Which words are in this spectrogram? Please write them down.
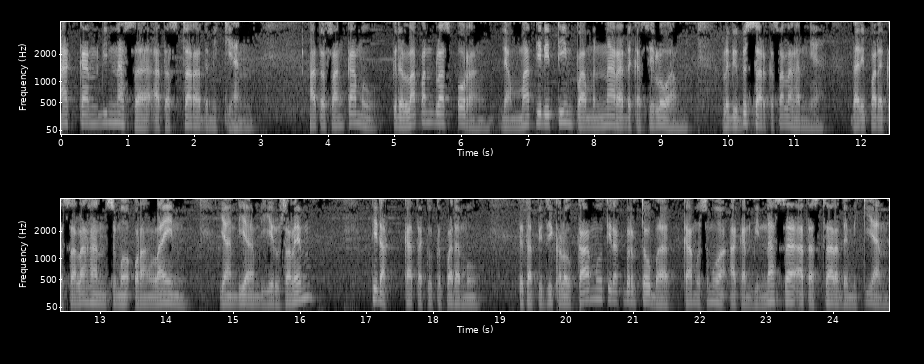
akan binasa atas cara demikian. Atau sangkamu ke-18 orang yang mati ditimpa menara dekat Siloam lebih besar kesalahannya daripada kesalahan semua orang lain yang diam di Yerusalem? Tidak, kataku kepadamu, tetapi jikalau kamu tidak bertobat, kamu semua akan binasa atas cara demikian.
